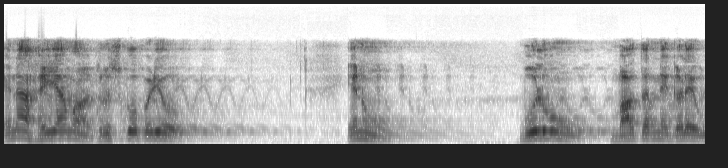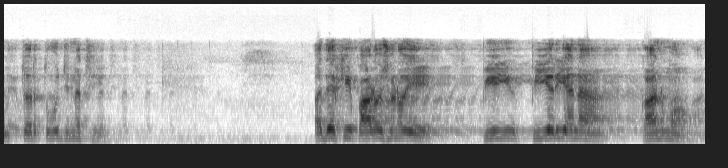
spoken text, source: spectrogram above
એના હૈયામાં ધ્રુસકો પડ્યો. એનું બોલવું માવતરને ગળે ઉતરતું જ નથી. અદેખી પાડોશણોએ પિયરિયાના કાનમાં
